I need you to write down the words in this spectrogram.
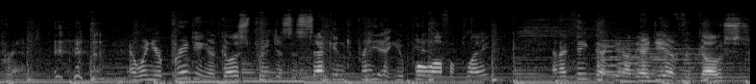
print. and when you're printing, a ghost print is a second print that you pull off a plate. And I think that you know the idea of the ghost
